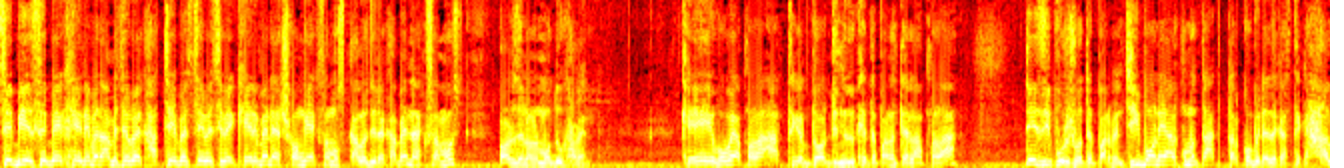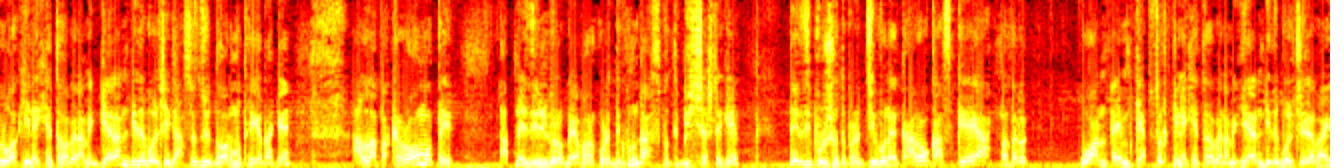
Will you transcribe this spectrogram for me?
সেবিয়ে সেবে খেয়ে নেবেন, আমি সেবে খাচ্ছি এবার সেবে সেবে খেয়ে নেবেন, এর সঙ্গে এক চামচ কালো জিরা খাবেন, এক চামচ অরিজিনাল মধু খাবেন। খেয়ে এভাবে আপনারা আট থেকে দশ দিন যদি খেতে পারেন, তাহলে আপনারা তেজি পুরুষ হতে পারবেন। জীবনে আর কোনো ডাক্তার কবিরাজের কাছ থেকে হালুয়া কিনে খেতে হবে আমি গ্যারান্টিতে বলছি, গাছের যদি ধর্ম থেকে থাকে, আল্লাহ পাকের রহমতে আপনি এই জিনিসগুলো ব্যবহার করে দেখুন, গাছ প্রতি বিশ্বাস রেখে তেজি পুরুষ হতে পারে। জীবনে কারও কাজকে আপনাদের ওয়ান টাইম ক্যাপসুল কিনে খেতে হবে আমি গ্যারান্টিতে বলছি রে ভাই।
